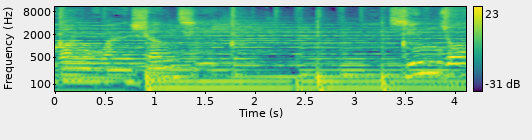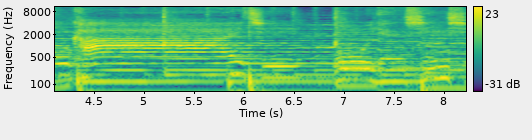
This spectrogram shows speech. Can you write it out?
缓缓升起，心中开启无言欣喜。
